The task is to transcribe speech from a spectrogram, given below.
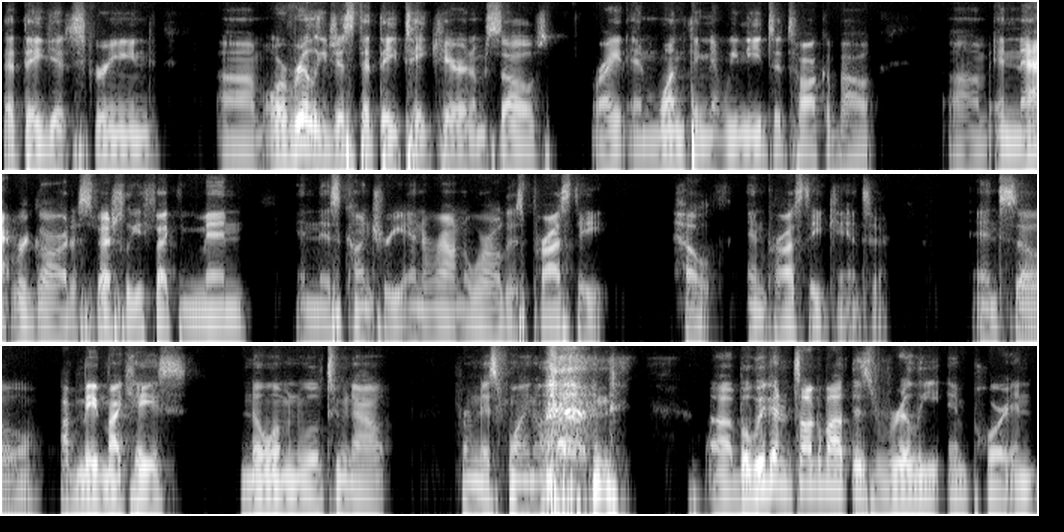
that they get screened um, or really just that they take care of themselves, right? And one thing that we need to talk about um, in that regard, especially affecting men in this country and around the world, is prostate health and prostate cancer. And so I've made my case. No woman will tune out from this point on. uh, but we're going to talk about this really important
